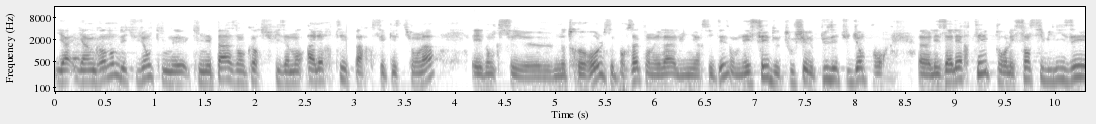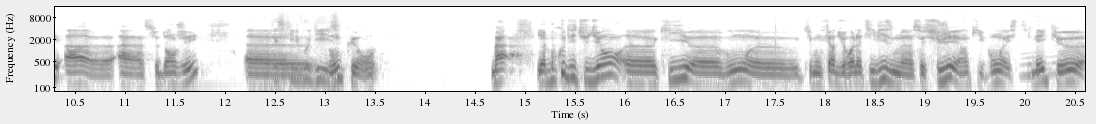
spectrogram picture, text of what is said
Il y, a, un grand nombre d'étudiants qui n'est pas encore suffisamment alertés par ces questions-là. Et donc, c'est euh, notre rôle. C'est pour ça qu'on est là à l'université. On essaie de toucher le plus d'étudiants pour euh, les alerter, pour les sensibiliser à, à ce danger. Qu'est-ce qu'ils vous disent? donc, bah, il y a beaucoup d'étudiants euh, qui euh, vont euh, qui vont faire du relativisme à ce sujet, hein, qui vont estimer que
